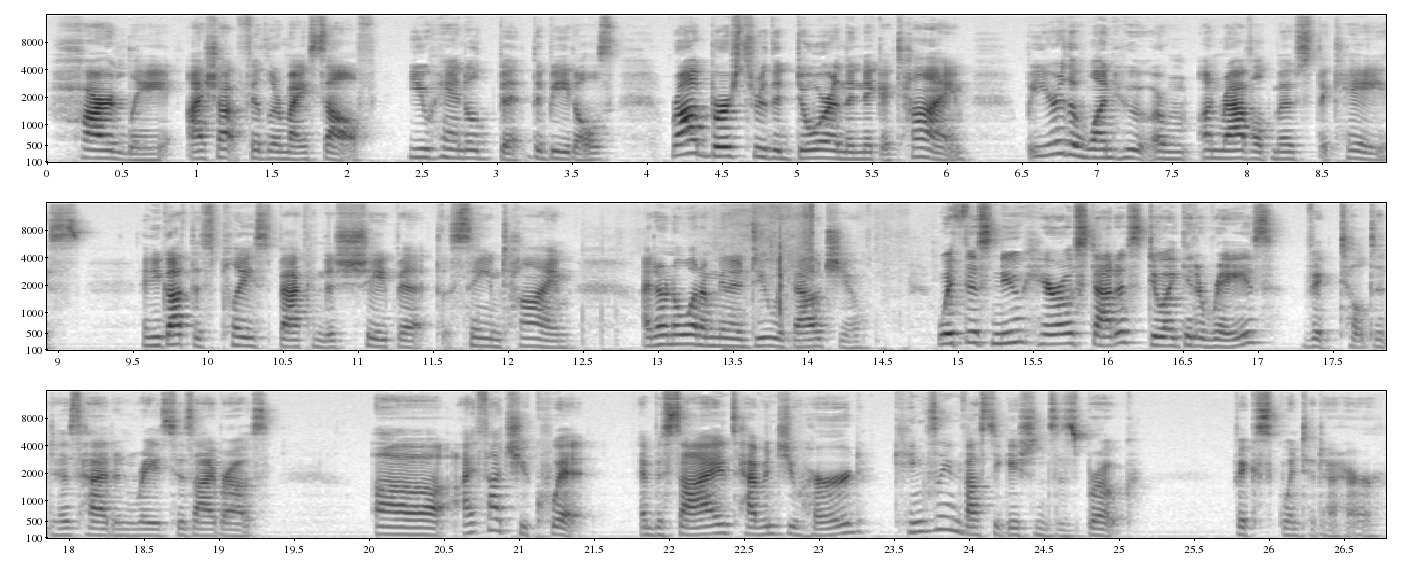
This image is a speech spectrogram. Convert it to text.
Hardly. I shot Fiddler myself. You handled the beetles. Rob burst through the door in the nick of time, but you're the one who um, unraveled most of the case. And you got this place back into shape at the same time. I don't know what I'm going to do without you. With this new hero status, do I get a raise? Vic tilted his head and raised his eyebrows. Uh, I thought you quit. And besides, haven't you heard? Kingsley Investigations is broke. Vic squinted at her.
